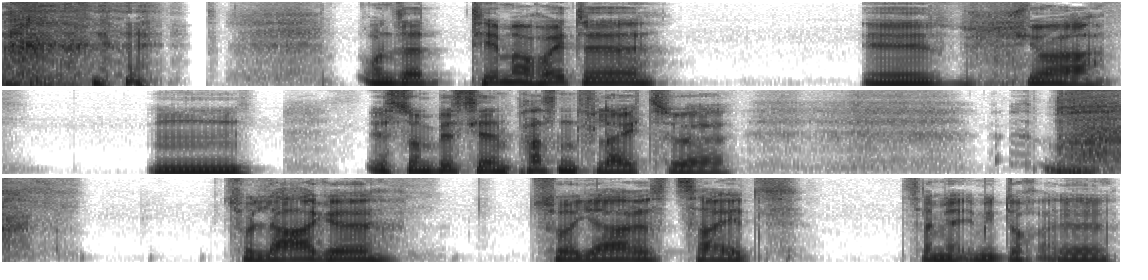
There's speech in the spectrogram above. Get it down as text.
Unser Thema heute, äh, ja, mh, ist so ein bisschen passend vielleicht zur, zur Lage, zur Jahreszeit. Das haben ja irgendwie doch alle.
